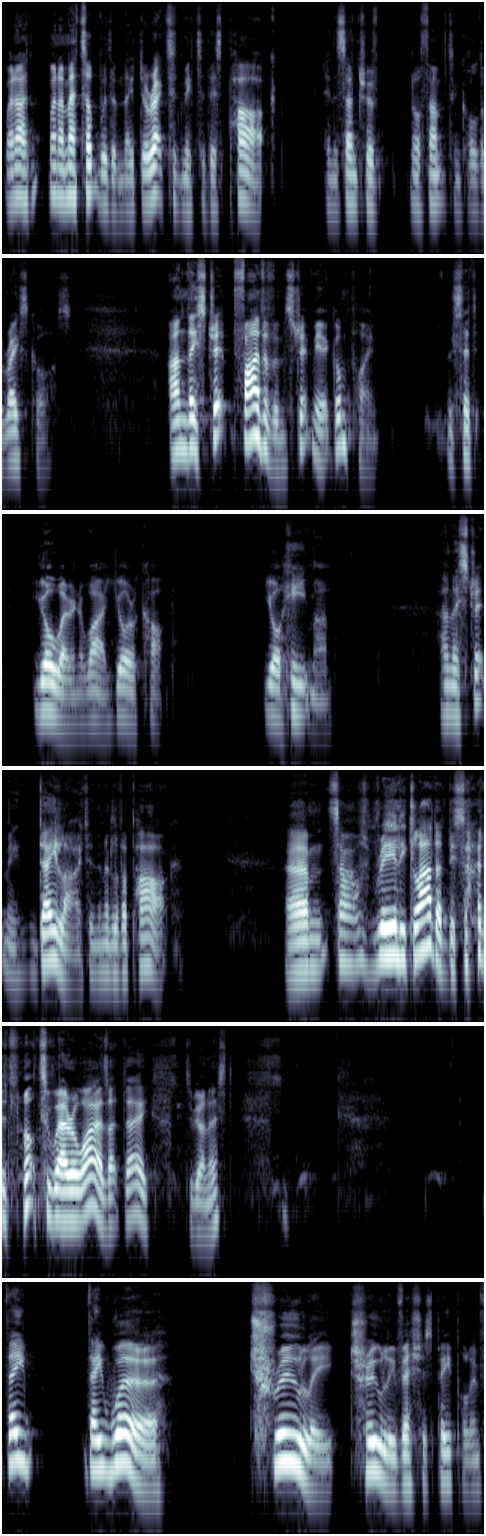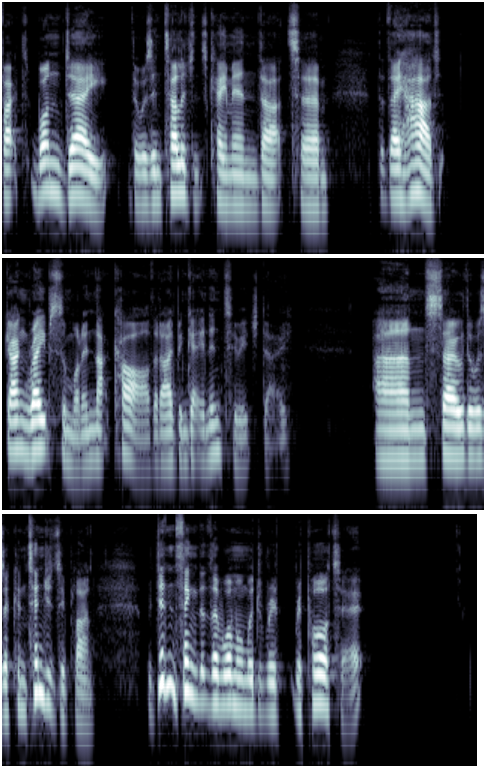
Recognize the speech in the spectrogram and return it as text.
when I, when I met up with them, they directed me to this park in the centre of Northampton called the Racecourse. And they stripped, five of them stripped me at gunpoint. They said, You're wearing a wire, you're a cop, you're heat man. And they stripped me daylight in the middle of a park. Um, so I was really glad I decided not to wear a wire that day, to be honest. They, they were truly, truly vicious people. In fact, one day there was intelligence came in that um, that they had gang raped someone in that car that I'd been getting into each day, and so there was a contingency plan. We didn't think that the woman would re- report it,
